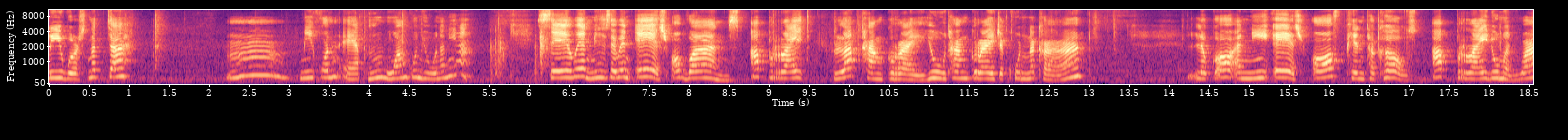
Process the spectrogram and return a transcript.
Reverse นะจ๊ะ อืม มีคนแอบหึงหวงคุณอยู่นะเนี่ย Seven มี Seven Age of Wands Upright รักทางไกล อยู่ทางไกลจากคุณนะคะ แล้วก็อันนี้ Age of Pentacles Upright ดูเหมือนว่า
